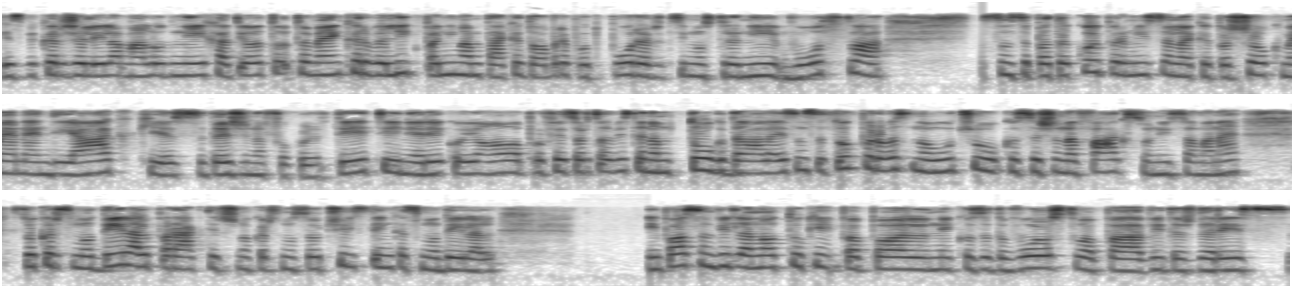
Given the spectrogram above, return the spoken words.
Jaz bi kar želela malo odnehati, jo, to, to je meni kar veliko, pa nimam take dobre podpore, recimo strani vodstva. Sem se pa takoj premislila, ker je prišel k meni en dijak, ki je sedaj že na fakulteti in je rekel: Jo, profesor, vi ste nam tok dali. Jaz sem se tok prvo naučil, ko se še na faksu nisem, zato ker smo delali praktično, ker smo se učili s tem, kar smo delali. In pa sem videla, no, tukaj pa pol neko zadovoljstvo, pa vidiš, da res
